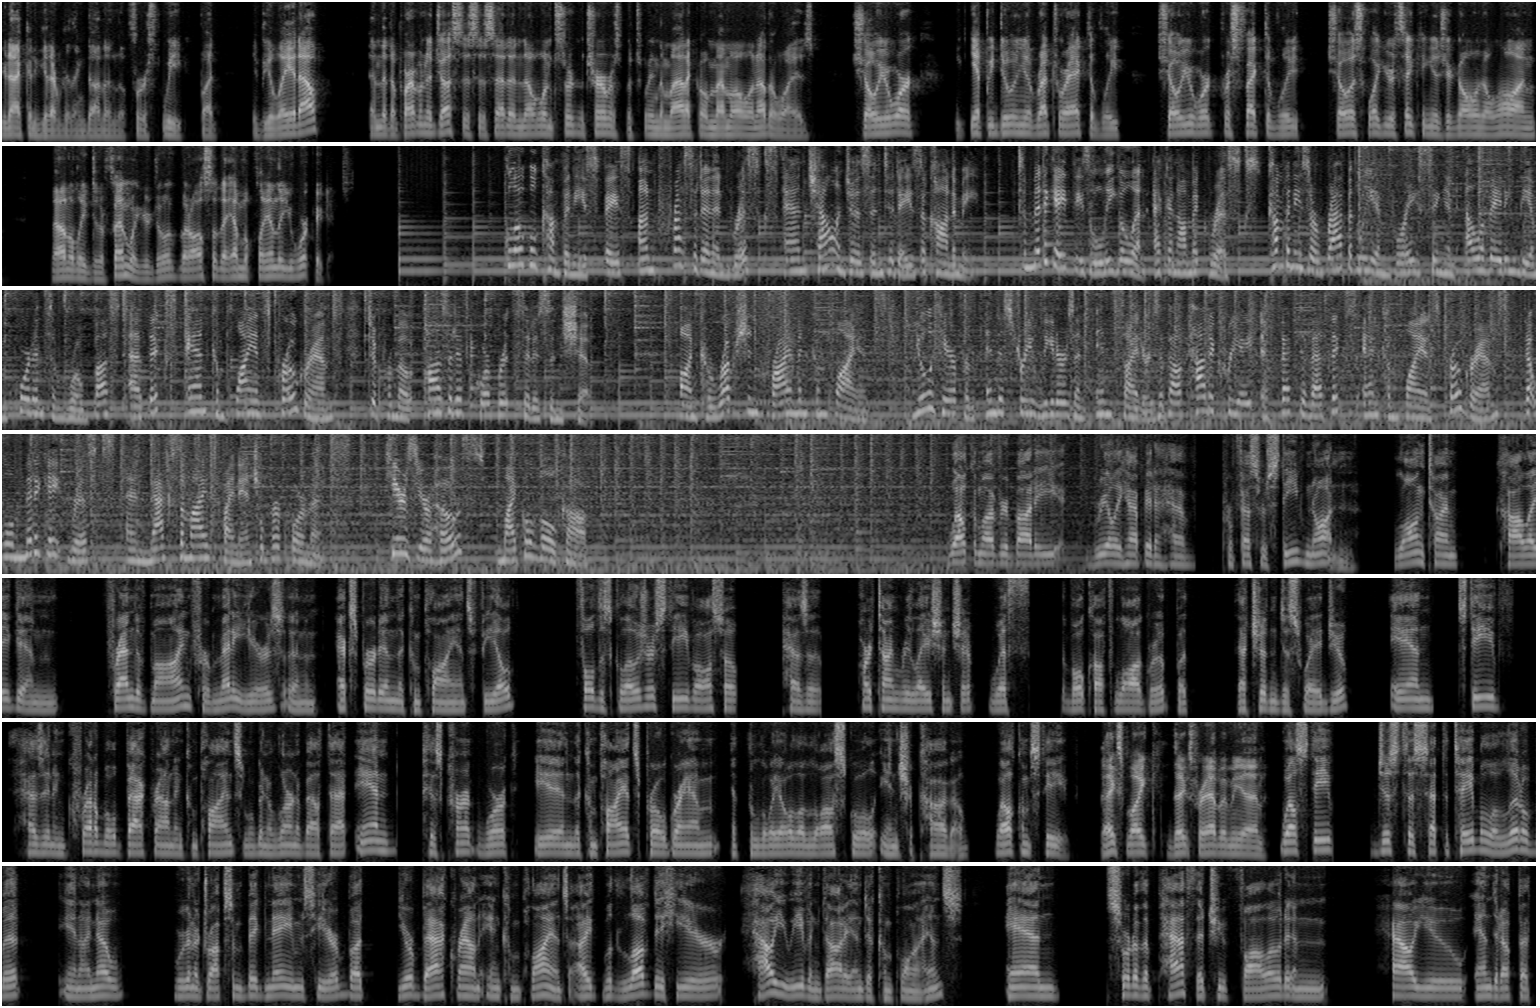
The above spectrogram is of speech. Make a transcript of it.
you're not going to get everything done in the first week. But if you lay it out, and the Department of Justice has said in no uncertain terms between the Monaco memo and otherwise, show your work. You can't be doing it retroactively. Show your work prospectively. Show us what you're thinking as you're going along, not only to defend what you're doing, but also to have a plan that you work against. Global companies face unprecedented risks and challenges in today's economy. To mitigate these legal and economic risks, companies are rapidly embracing and elevating the importance of robust ethics and compliance programs to promote positive corporate citizenship. On corruption, crime, and compliance, you'll hear from industry leaders and insiders about how to create effective ethics and compliance programs that will mitigate risks and maximize financial performance. Here's your host, Michael Volkov. Welcome, everybody. Really happy to have Professor Steve Naughton, longtime colleague and friend of mine for many years, and an expert in the compliance field. Full disclosure, Steve also has a part time relationship with the Volkov Law Group, but that shouldn't dissuade you. And Steve has an incredible background in compliance, and we're going to learn about that and his current work in the compliance program at the Loyola Law School in Chicago. Welcome, Steve. Thanks, Mike. Thanks for having me on. Well, Steve, just to set the table a little bit, and I know we're going to drop some big names here, but your background in compliance, I would love to hear how you even got into compliance and sort of the path that you followed and how you ended up at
